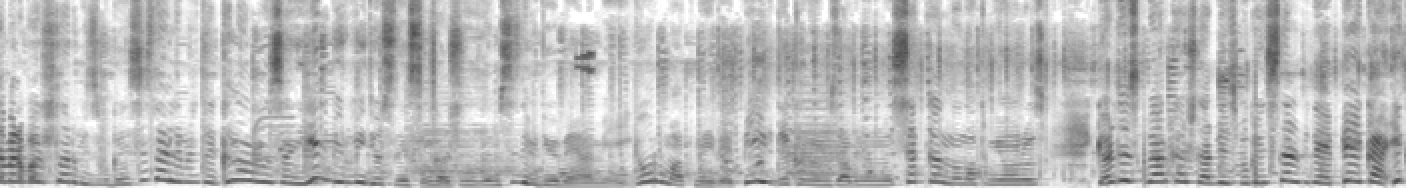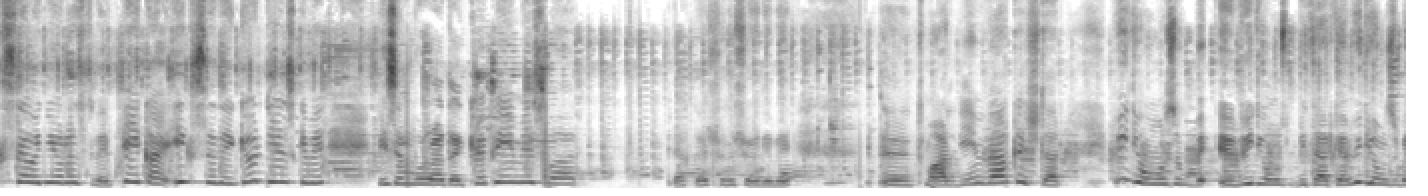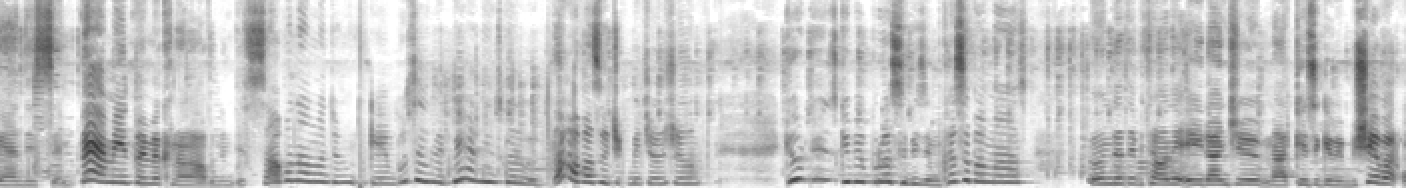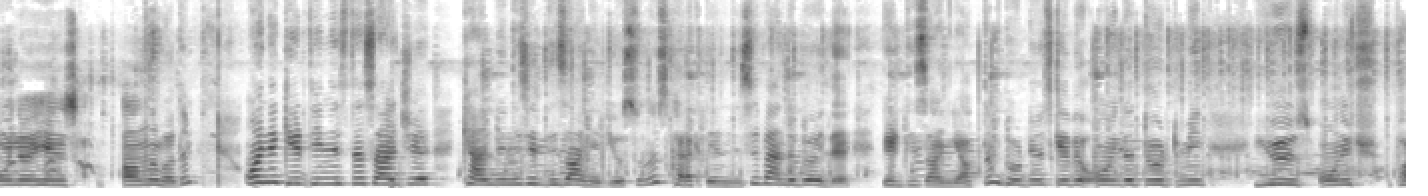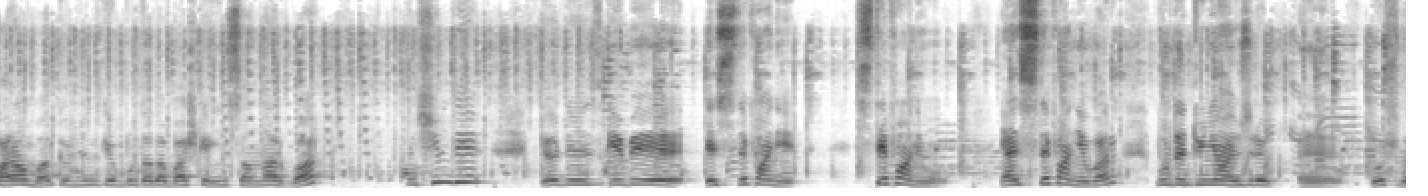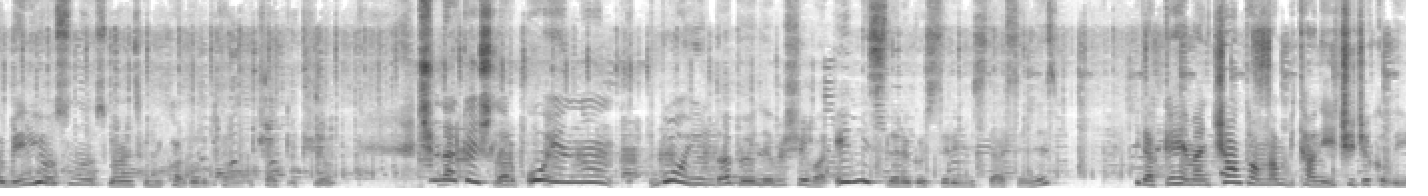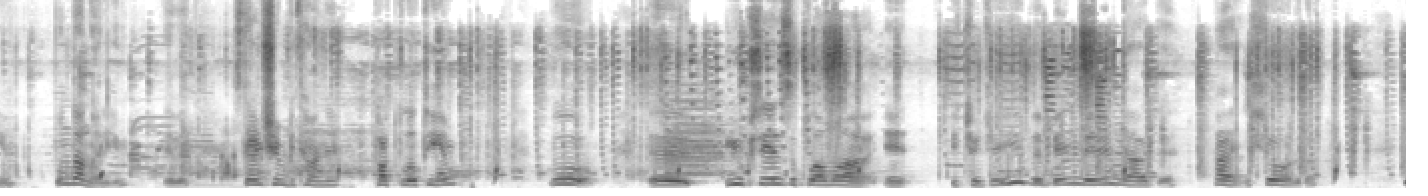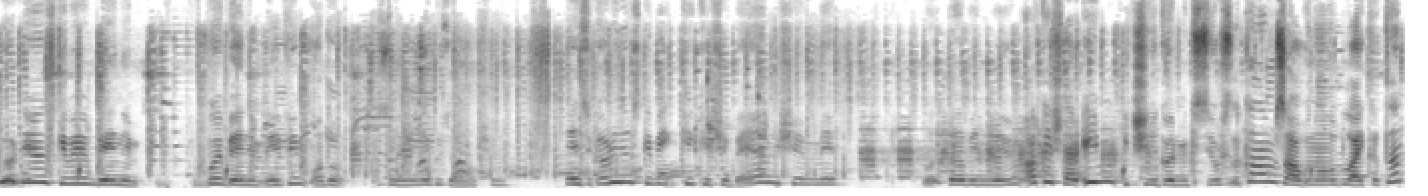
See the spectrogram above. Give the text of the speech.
Herkese merhaba arkadaşlar biz bugün sizlerle birlikte kanalımızın yeni bir videosuyla karşınızdayım. Siz de videoyu beğenmeyi, yorum atmayı ve bir de kanalımıza abone olmayı sakın unutmuyoruz. Gördüğünüz gibi arkadaşlar biz bugün sizlerle birlikte PKX'de oynuyoruz ve PKX'de de gördüğünüz gibi bizim burada köpeğimiz var. Bir dakika şunu şöyle bir e, tımarlayayım ve arkadaşlar videomuzu be- e, videomuz biterken videomuzu beğendiyse beğenmeyi unutmayın ve kanala abone değilseniz abone olmayı ki bu sefer beğendiğiniz göre daha fazla çıkmaya çalışalım. Gördüğünüz gibi burası bizim kasabamız. Önde de bir tane eğlence merkezi gibi bir şey var. Oyunu henüz anlamadım. Oyuna girdiğinizde sadece kendinizi dizayn ediyorsunuz karakterinizi. Ben de böyle bir dizayn yaptım. Gördüğünüz gibi oyunda 4113 param var. Gördüğünüz gibi burada da başka insanlar var. Şimdi gördüğünüz gibi Stefani Stefano yani Stefania var. Burada dünya üzere e, koşulabiliyorsunuz. Gördüğünüz gibi yukarıda da bir tane uçak geçiyor. Şimdi arkadaşlar bu oyunun bu oyunda böyle bir şey var. Elini sizlere göstereyim isterseniz. Bir dakika hemen çantamdan bir tane içecek alayım. Bundan alayım. Evet. Sizin için bir tane patlatayım. Bu e, yükseğe zıplama e, içeceği ve benim evim nerede? Ha işte orada. Gördüğünüz gibi benim bu benim evim. O da kızın evi ne güzelmiş ya. Neyse gördüğünüz gibi iki kişi beğenmiş evimi. Bu da benim evim. Arkadaşlar evimin içini görmek istiyorsanız kanalımıza abone olup like atın.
